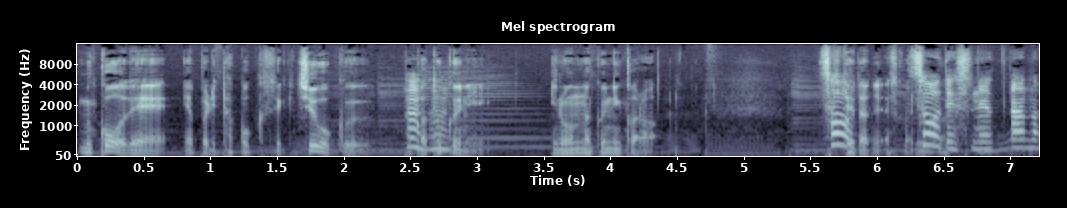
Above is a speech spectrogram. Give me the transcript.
向こうでやっぱり多国籍中国とかうんうん。特にいろんな国から来そう。てたんじゃないですか、そうですね。あの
